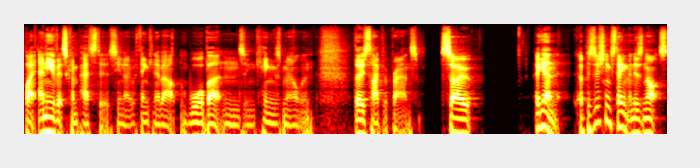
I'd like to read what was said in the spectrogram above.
by any of its competitors. You know, we're thinking about Warburtons and Kingsmill and those type of brands. So again, a positioning statement is not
